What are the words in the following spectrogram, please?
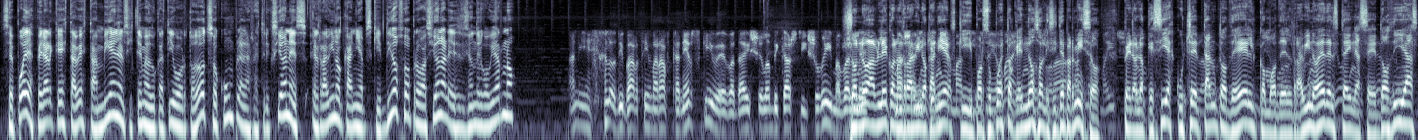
¿Se puede esperar que esta vez también el sistema educativo ortodoxo cumpla las restricciones? ¿El rabino Kanievski dio su aprobación a la decisión del gobierno? Yo no hablé con el rabino Kanievski y por supuesto que no solicité permiso, pero lo que sí escuché tanto de él como del rabino Edelstein hace dos días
